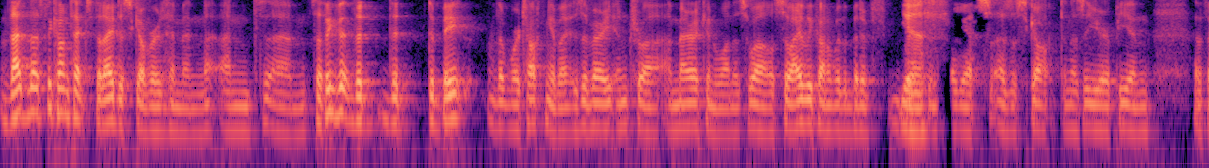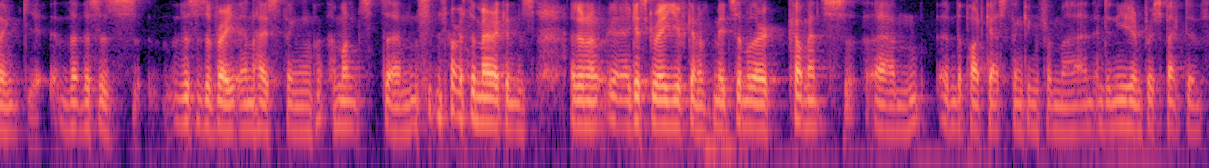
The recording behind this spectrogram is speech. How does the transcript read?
that that's the context that I discovered him in, and um, so I think that the the debate that we're talking about is a very intra-American one as well. So I look on it with a bit of distance, yes. I guess, as a Scot and as a European. I think that this is this is a very in-house thing amongst um, North Americans. I don't know. I guess Gray, you've kind of made similar comments um, in the podcast, thinking from uh, an Indonesian perspective.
